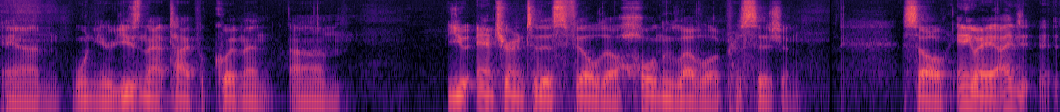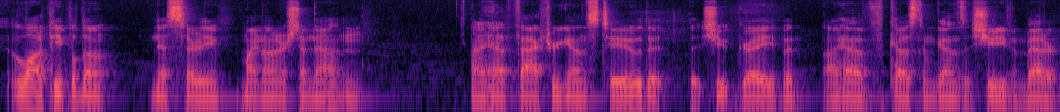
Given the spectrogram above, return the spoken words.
And when you're using that type of equipment, um, you enter into this field a whole new level of precision. So anyway, I, a lot of people don't necessarily might not understand that, and I have factory guns too that, that shoot great, but I have custom guns that shoot even better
